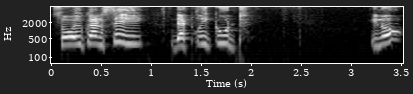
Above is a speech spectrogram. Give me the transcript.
So, you can see that we could you know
